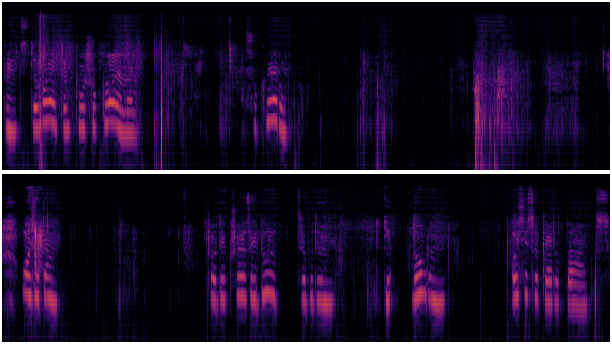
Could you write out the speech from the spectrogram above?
Так, давайте пошукаємо сукеру. Ось і там. Правда, якщо я зайду, це буде тоді добре. Ось і сокера, такс.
